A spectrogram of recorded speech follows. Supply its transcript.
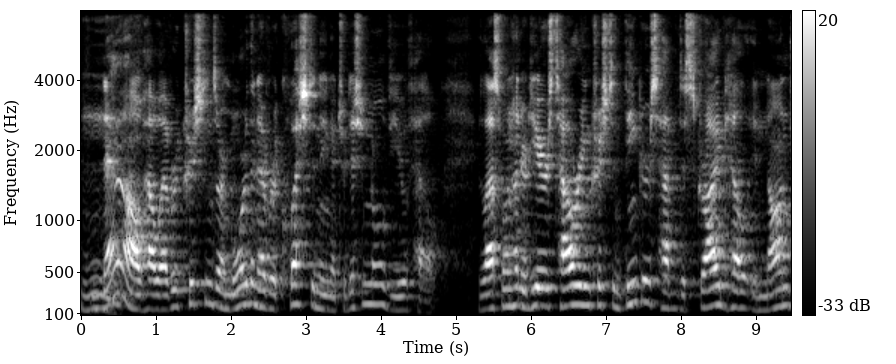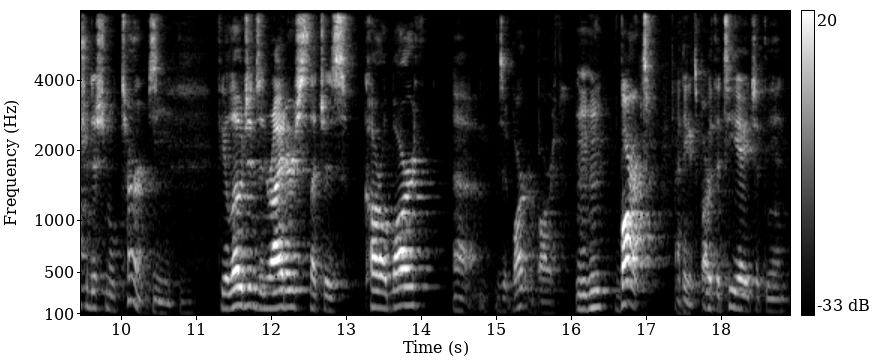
Now, however, Christians are more than ever questioning a traditional view of hell. In the last 100 years, towering Christian thinkers have described hell in non traditional terms. Theologians and writers such as Karl Barth, um, is it Barth or Barth? Mm-hmm. Barth, I think it's Barth with Bart. a TH at the end.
